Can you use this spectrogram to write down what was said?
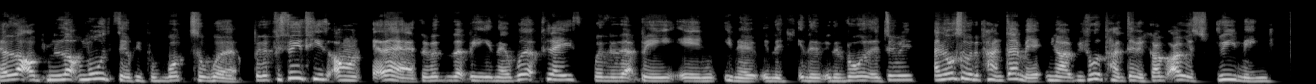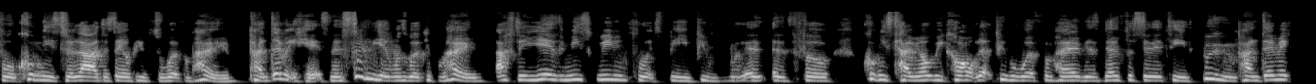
a lot of, lot more disabled people want to work, but the facilities aren't there. So whether that be in their workplace, whether that be in, you know, in the, in the, in the role they're doing, and also with the pandemic, you know, before the pandemic, I, I, was screaming for companies to allow disabled people to work from home. Pandemic hits, and then suddenly everyone's working from home. After years of me screaming for it to be people, uh, for companies telling me, oh, we can't let people work from home. There's no facilities. Boom, pandemic,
